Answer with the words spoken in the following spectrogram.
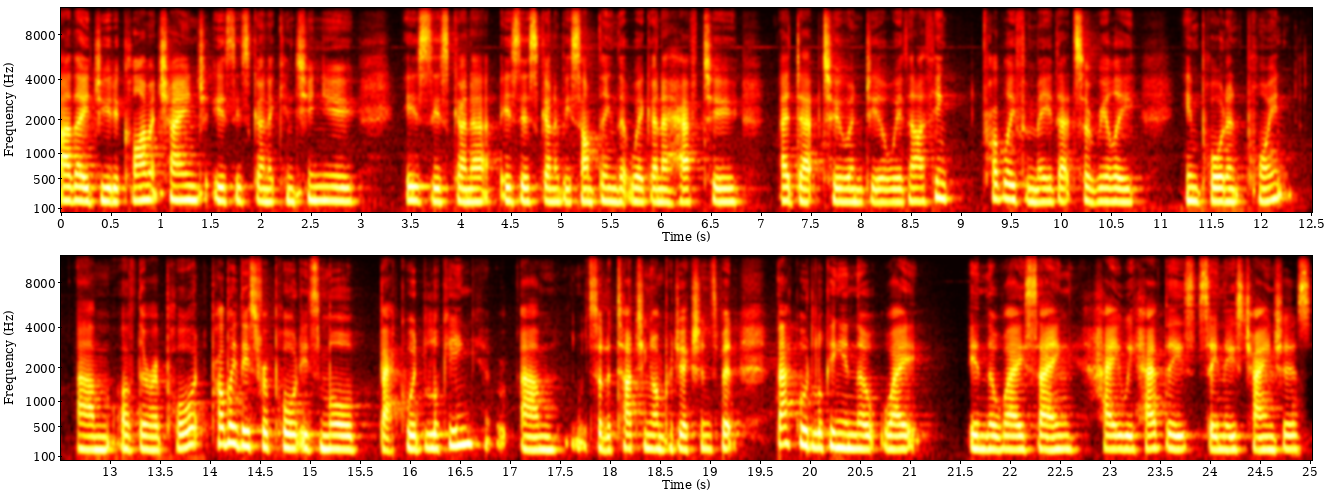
are they due to climate change? Is this going to continue? Is this going to is this to be something that we're going to have to adapt to and deal with? And I think probably for me that's a really important point um, of the report. Probably this report is more backward looking, um, sort of touching on projections, but backward looking in the way in the way saying, hey, we have these seen these changes.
